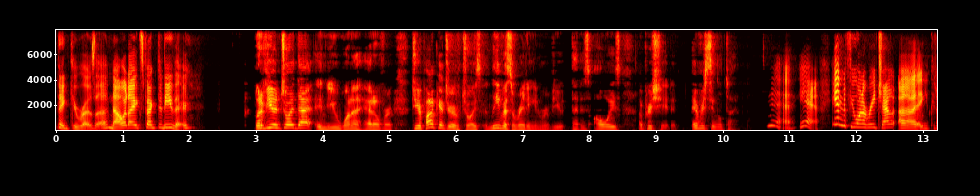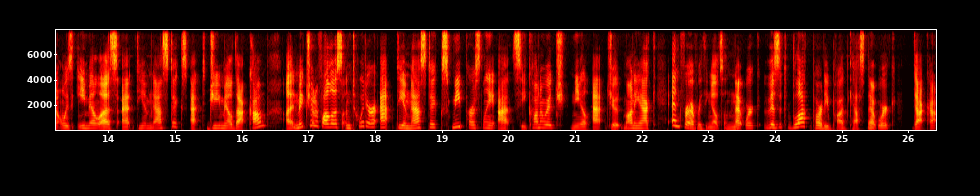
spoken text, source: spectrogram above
Thank you, Rosa. Not what I expected either. but if you enjoyed that and you want to head over to your podcatcher of choice and leave us a rating and review that is always appreciated every single time Yeah, yeah. And if you want to reach out, uh, you can always email us at dmnastics at gmail.com. Uh, and make sure to follow us on Twitter at dmnastics, me personally at C. Conowitch, Neal at Joatmoniac, and for everything else on the network, visit blockpartypodcastnetwork.com.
